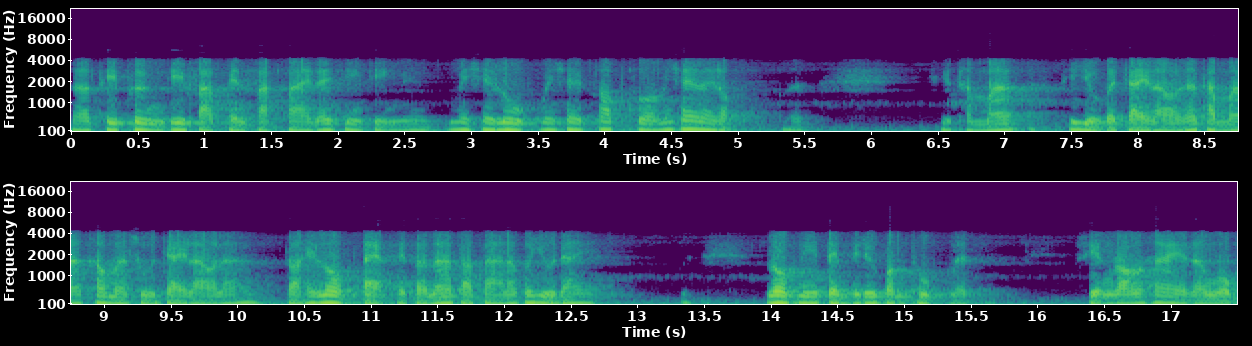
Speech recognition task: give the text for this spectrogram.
แล้วที่พึ่งที่ฝากเป็นฝากตายได้จริงๆนี่ไม่ใช่ลูก ไม่ใช่ครอบครัวไม่ใช่อะไรหรอกคือธรรมะที่อยู่กับใจเรา ถ้าธรรมะเข้ามาสู่ใจเราแล้ว ต่อให้โลกแตกไปต่อหน้าต่อตาเราก็อยู่ได้ โลกนี้เต็มไปด้วยความทุกข์นะเสียงร้องไห้ระงม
